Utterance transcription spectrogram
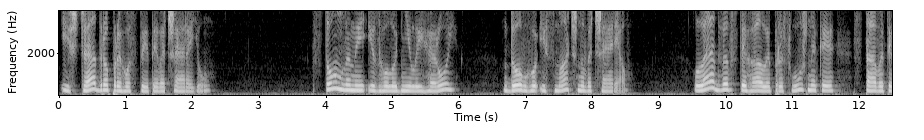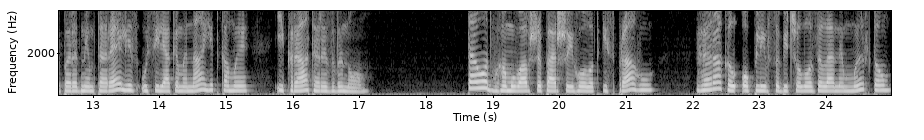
і щедро пригостити вечерею. Стомлений і зголоднілий герой довго і смачно вечеряв. Ледве встигали прислужники ставити перед ним тарелі з усілякими наїдками і кратери з вином. Та от, вгамувавши перший голод і спрагу, Геракл оплів собі чоло зеленим миртом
